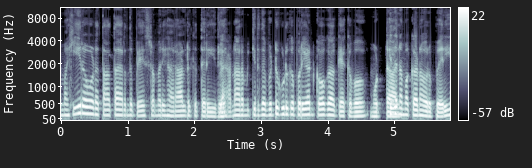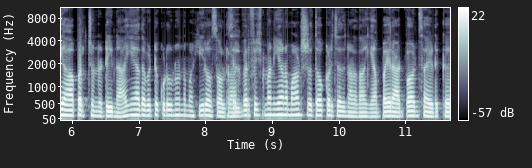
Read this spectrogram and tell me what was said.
நம்ம ஹீரோவோட தாத்தா இருந்து பேசுற மாதிரி ஹரால்டுக்கு தெரியுது. நான் ஆரம்பிக்கிறத விட்டு கொடுக்க போறியான்னு கோகா கேட்கவும் முட்டை இது நமக்கான ஒரு பெரிய ஆப்பர்ச்சுனிட்டி நான் ஏன் அதை விட்டு கொடுக்கணும்னு நம்ம ஹீரோ சொல்றேன் சில்வர் ஃபிஷ் மணியான மான்ஸ்டர் தோக்கடிச்சதுனால தான் என் பயிர் அட்வான்ஸ் ஆயிடுக்கு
